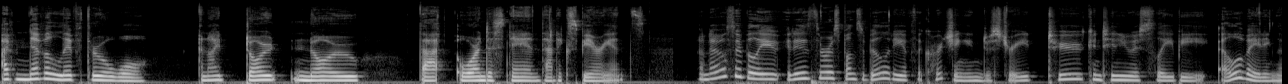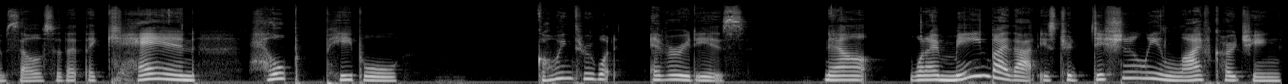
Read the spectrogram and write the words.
I've never lived through a war, and I don't know that or understand that experience. And I also believe it is the responsibility of the coaching industry to continuously be elevating themselves so that they can help people going through whatever it is. Now, what I mean by that is traditionally life coaching,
